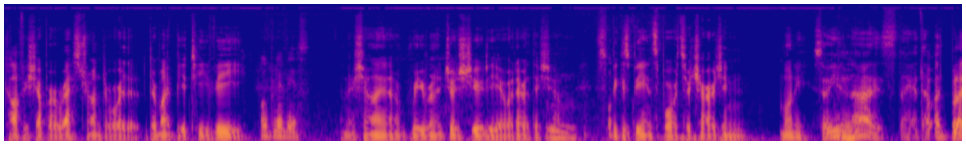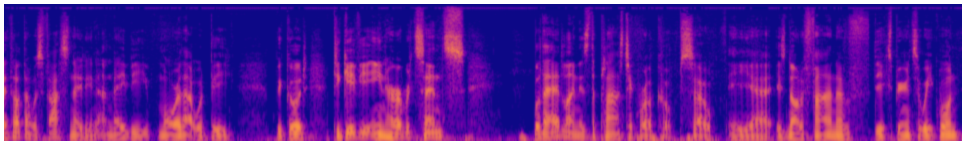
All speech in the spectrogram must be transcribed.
coffee shop or a restaurant or where there, there might be a TV, Oblivious. and they're showing a rerun of Judge Judy or whatever they show. Mm. It's because beIN Sports are charging money. So even Yeah. that is, that, that- but I thought that was fascinating, and maybe more of that would be be good to give you Ian Herbert's sense. Well, the headline is the Plastic World Cup, so he uh, is not a fan of the experience of Week One.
